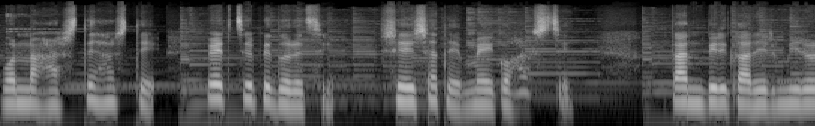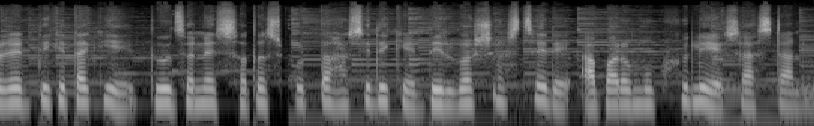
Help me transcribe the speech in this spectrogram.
বন্যা হাসতে হাসতে পেট চেপে ধরেছে। সেই সাথে মেঘও হাসছে। তানবীর গাড়ির মিররের দিকে তাকিয়ে দুজনের স্বতঃস্ফূর্ত হাসি দেখে দীর্ঘশ্বাস ছেড়ে আবারও মুখ ফুলিয়ে শ্বাস টানল।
